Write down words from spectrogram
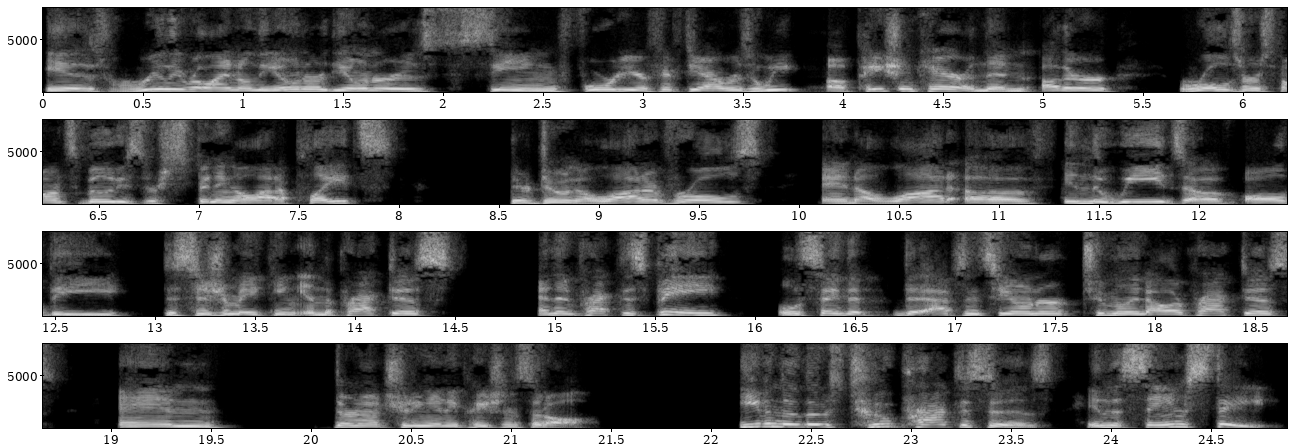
is really relying on the owner. The owner is seeing 40 or 50 hours a week of patient care. And then other roles and responsibilities, they're spinning a lot of plates. They're doing a lot of roles and a lot of in the weeds of all the decision making in the practice. And then practice B, let's say that the absentee owner, $2 million practice, and they're not treating any patients at all even though those two practices in the same state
